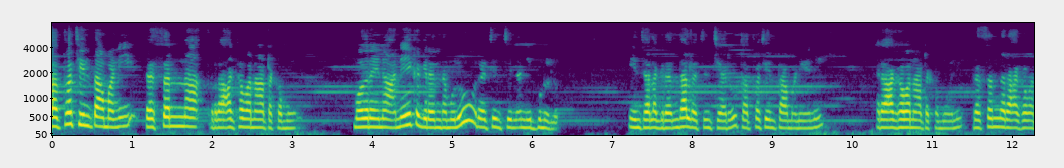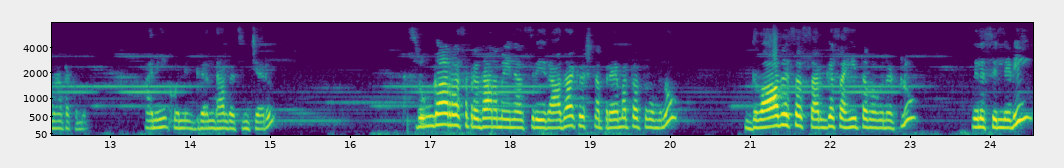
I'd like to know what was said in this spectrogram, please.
తత్వచింతామణి ప్రసన్న రాఘవ నాటకము. మొదలైన అనేక గ్రంథములు రచించిన నిపుణులు. ఈయన చాలా గ్రంథాలు రచించారు. తత్వచింతామణి అని రాఘవ నాటకము అని ప్రసన్న రాఘవ నాటకము అని కొన్ని గ్రంథాలు రచించారు. శృంగారరస ప్రధానమైన శ్రీ రాధాకృష్ణ ప్రేమతత్వమును ద్వాదశ సర్గ సహితమగునట్లు వెలసిల్లెడి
